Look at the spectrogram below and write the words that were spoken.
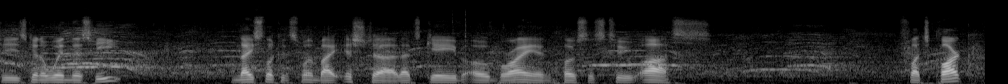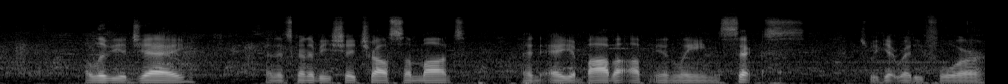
She's going to win this heat. Nice looking swim by Ishta. That's Gabe O'Brien, closest to us. Fletch Clark, Olivia J, and it's going to be Chatrell Samant and Ayababa up in lane six as we get ready for.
